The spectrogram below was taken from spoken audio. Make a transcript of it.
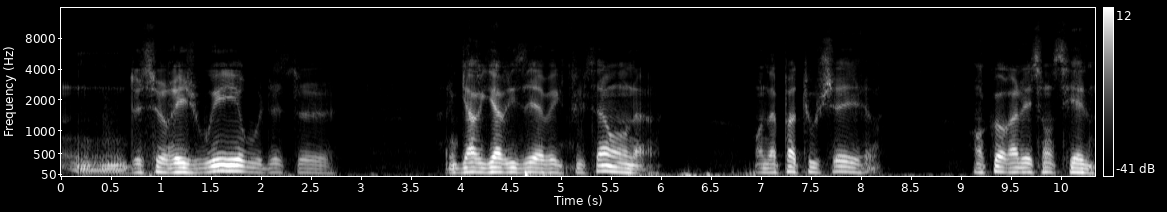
de se réjouir ou de se gargariser avec tout ça. On a on n'a pas touché encore à l'essentiel.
